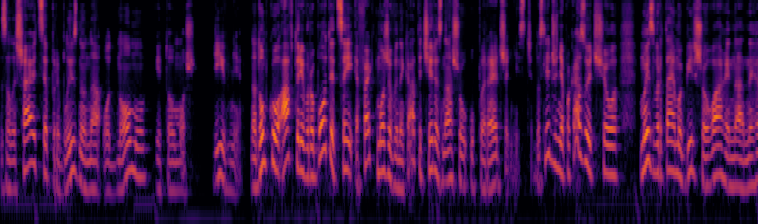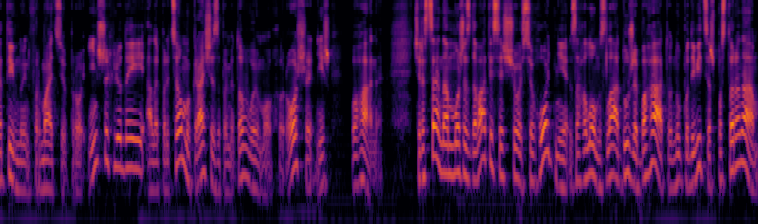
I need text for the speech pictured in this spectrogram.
залишаються приблизно на одному і тому ж рівні. На думку авторів роботи, цей ефект може виникати через нашу упередженість. Дослідження показують, що ми звертаємо більше уваги на негативну інформацію про інших людей, але при цьому краще запам'ятовуємо хороше, ніж погане. Через це нам може здаватися, що сьогодні загалом зла дуже багато. Ну подивіться ж по сторонам.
